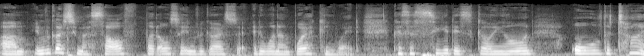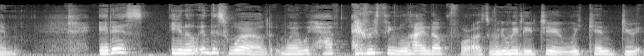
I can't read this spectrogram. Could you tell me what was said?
um, in regards to myself, but also in regards to anyone I'm working with, because I see this going on all the time. It is you know, in this world where we have everything lined up for us, we really do. We can do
